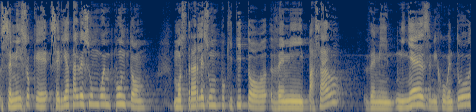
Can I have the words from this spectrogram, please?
se me hizo que sería tal vez un buen punto mostrarles un poquitito de mi pasado, de mi niñez, de mi juventud,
